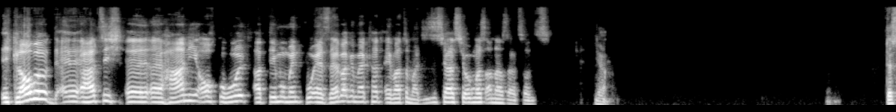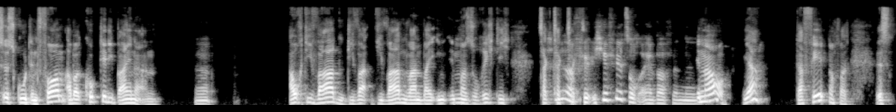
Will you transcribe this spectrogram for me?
ich glaube, äh, er hat sich äh, äh, Hani auch geholt ab dem Moment, wo er selber gemerkt hat, ey, warte mal, dieses Jahr ist hier irgendwas anders als sonst. Ja. Das ist gut in Form, aber guck dir die Beine an. Ja. Auch die Waden, die, Wa die Waden waren bei ihm immer so richtig zack, zack, Ja, zack. fe- hier fehlt es auch einfach, finde ich. Genau, ja, da fehlt noch was. Es,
